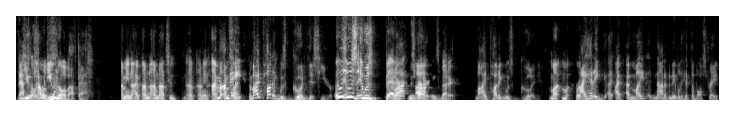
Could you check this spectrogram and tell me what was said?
That's you, how, how would you know about that? I mean, I, am I'm, I'm not too. I mean, I'm I'm hey, fine. my putting was good this year. It, it was it was better. it was better. Uh, it was better my putting was good. My, my, I had a. I, I might not have been able to hit the ball straight.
